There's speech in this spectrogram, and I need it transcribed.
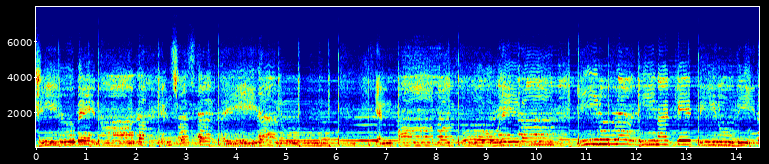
ಶಿಲುಬೆ ನಾಗ ಎನ್ ಸ್ವಸ್ಥ ಕೈದನು ಎನ್ ಪಾಪ ಕೋಳೆದ ಈರುಳ ದಿನಕ್ಕೆ ತಿರುಗಿದ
